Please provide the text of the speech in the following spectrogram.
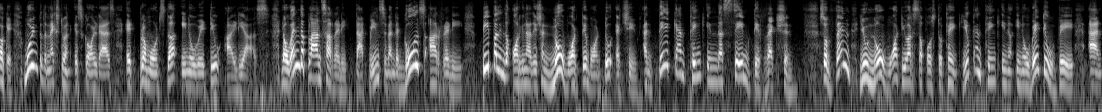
Okay, moving to the next one is called as it promotes the innovative ideas. Now, when the plans are ready, that means when the goals are ready, people in the organization know what they want to achieve and they can think in the same direction. So when you know what you are supposed to think, you can think in an innovative way and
